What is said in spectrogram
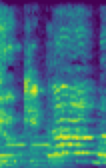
ゆきた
